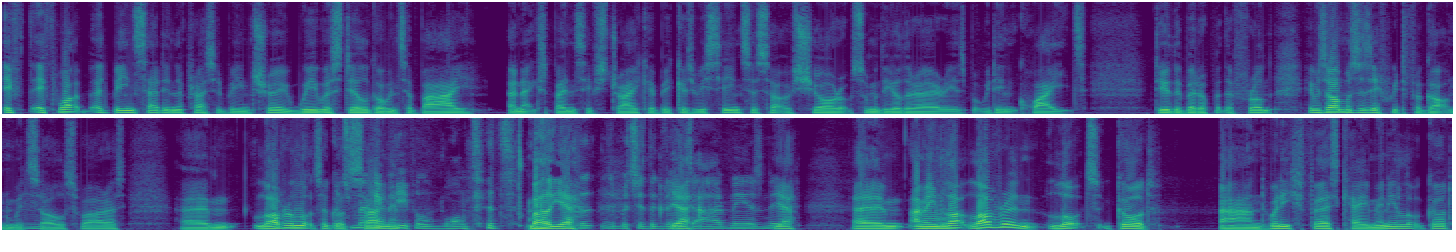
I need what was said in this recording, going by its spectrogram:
if if what had been said in the press had been true, we were still going to buy an expensive striker because we seemed to sort of shore up some of the other areas, but we didn't quite do the bit up at the front. It was almost as if we'd forgotten we'd sold Suarez. Um, Lovren looked a good Which many signing. people wanted. Well, yeah. Which is the great Yeah. irony, isn't it? Yeah, um, I mean, Lo- Lovren looked good, and when he first came in, he looked good.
